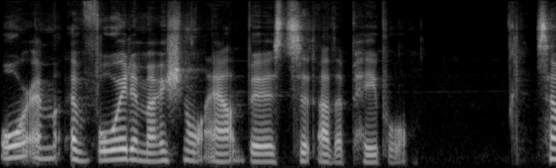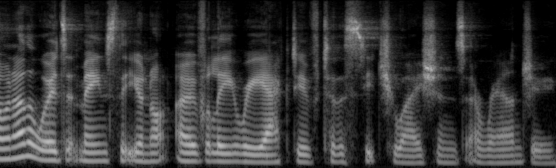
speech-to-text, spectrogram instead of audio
or avoid emotional outbursts at other people. So, in other words, it means that you're not overly reactive to the situations around you.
